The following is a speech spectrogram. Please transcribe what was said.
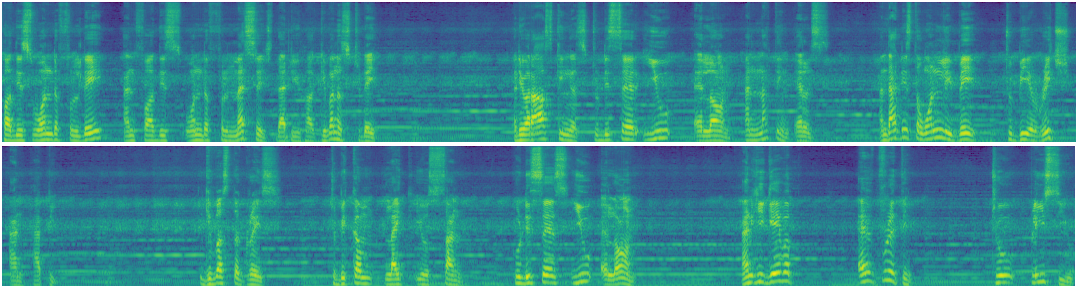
for this wonderful day and for this wonderful message that you have given us today. And you are asking us to desire you alone and nothing else. And that is the only way to be rich and happy. Give us the grace to become like your Son who desires you alone. And he gave up everything to please you,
